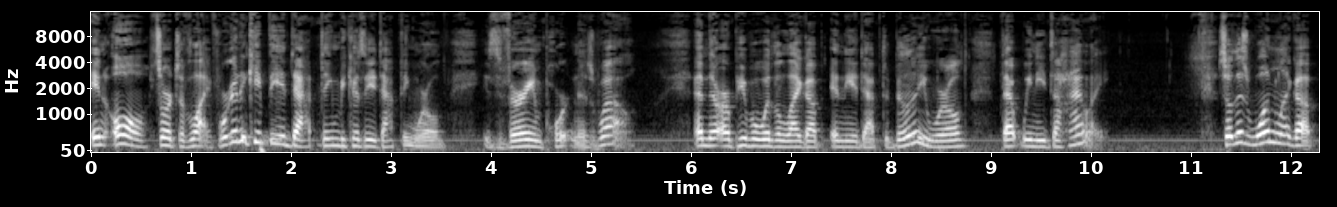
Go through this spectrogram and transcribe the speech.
in all sorts of life. We're going to keep the adapting because the adapting world is very important as well. And there are people with a leg up in the adaptability world that we need to highlight. So this one leg up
